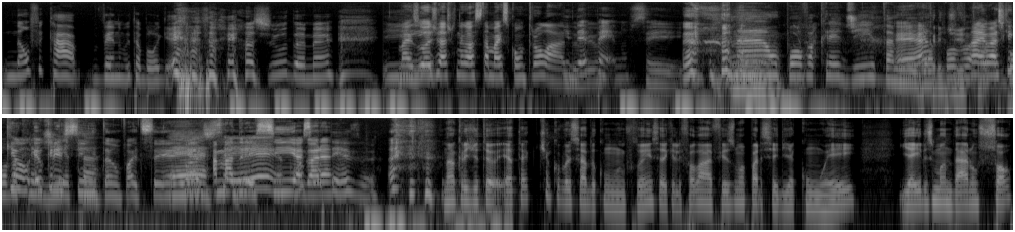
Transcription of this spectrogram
não ficar vendo muita blogueira ajuda, né? E- Mas hoje eu acho que o negócio tá mais controlado. E depende, não sei. Não, o povo acredita, amiga. É? O Acredita. povo- Ah, eu acho que, o que povo eu, eu cresci, acredita. então, pode ser. É. Pode Amadureci, com agora. certeza. Não acredito, eu até tinha conversado com um influencer que ele falou: ah, fez uma parceria com o Whey e aí eles mandaram só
